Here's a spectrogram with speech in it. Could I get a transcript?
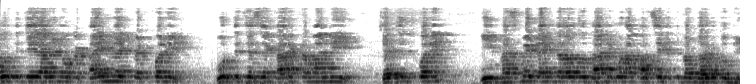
పూర్తి చేయాలని ఒక టైం లైన్ పెట్టుకొని పూర్తి చేసే కార్యక్రమాన్ని చర్చించుకొని ఈ ప్రెస్ మీట్ అయిన తర్వాత దాన్ని కూడా పరిశీలించడం జరుగుతుంది.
